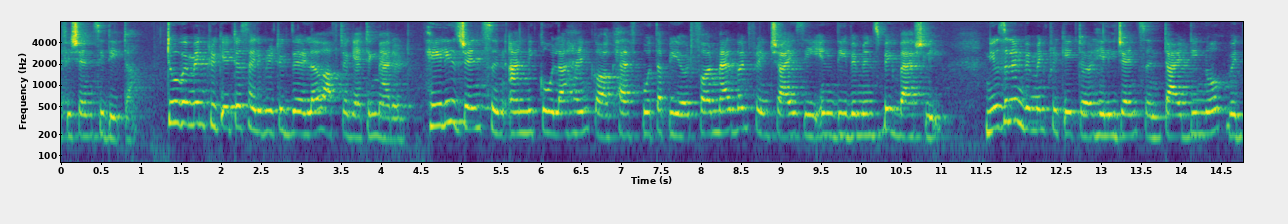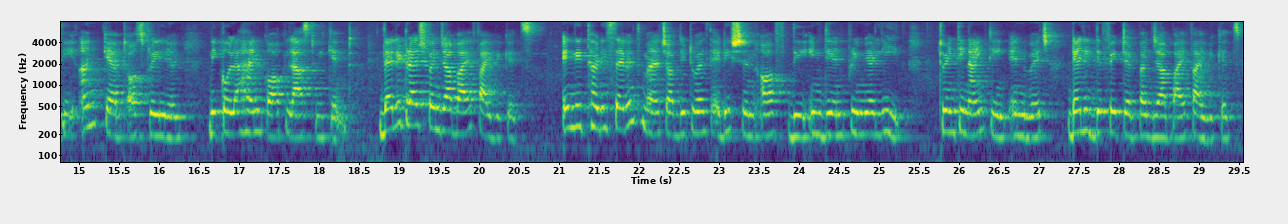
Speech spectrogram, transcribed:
efficiency data. Two women cricketers celebrated their love after getting married. Hayley Jensen and Nicola Hancock have both appeared for Melbourne franchisee in the Women's Big Bash League. New Zealand women cricketer Hayley Jensen tied the knock with the uncapped Australian Nicola Hancock last weekend. Delhi trashed Punjab by 5 wickets. In the 37th match of the 12th edition of the Indian Premier League 2019 in which Delhi defeated Punjab by 5 wickets,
